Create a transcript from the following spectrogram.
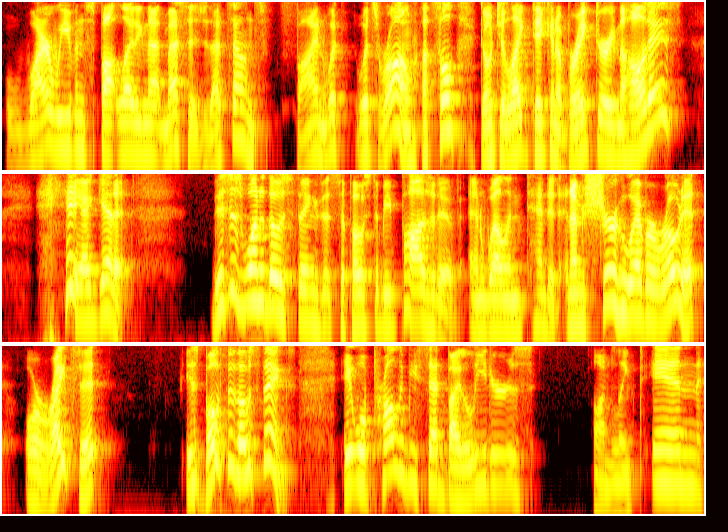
why are we even spotlighting that message? That sounds fine. What, what's wrong, Russel? Don't you like taking a break during the holidays? Hey, I get it. This is one of those things that's supposed to be positive and well intended. And I'm sure whoever wrote it or writes it is both of those things. It will probably be said by leaders on LinkedIn,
